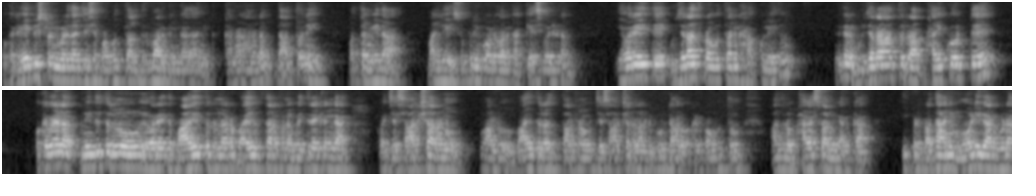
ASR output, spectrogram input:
ఒక రేపిస్టులను విడుదల చేసే ప్రభుత్వాలు దుర్మార్గం కదా అని కన అనడం. దాంతో మొత్తం మీద మళ్ళీ సుప్రీంకోర్టు వరకు ఆ కేసు వెళ్ళడం ఎవరైతే గుజరాత్ ప్రభుత్వానికి హక్కు లేదు ఎందుకంటే గుజరాత్ హైకోర్టే ఒకవేళ నిందితులను ఎవరైతే బాధితులు ఉన్నారో బాధితుల తరఫున వ్యతిరేకంగా వచ్చే సాక్ష్యాలను వాళ్ళు బాధితుల తరఫున వచ్చే సాక్ష్యాలను అడ్డుకుంటారు అక్కడ ప్రభుత్వం. అందులో భాగస్వామి కనుక ఇప్పుడు ప్రధాని మోడీ గారు కూడా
